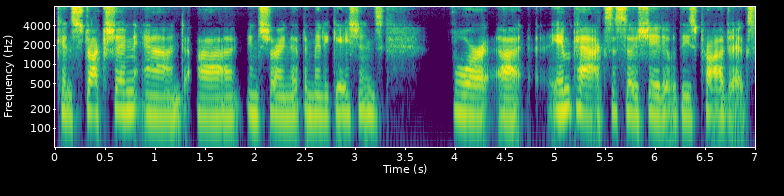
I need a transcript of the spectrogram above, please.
construction and uh, ensuring that the mitigations for uh, impacts associated with these projects.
